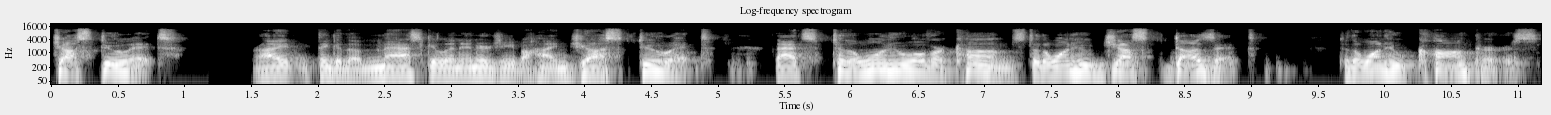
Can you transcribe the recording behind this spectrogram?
Just do it, right? Think of the masculine energy behind just do it. That's to the one who overcomes, to the one who just does it, to the one who conquers.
